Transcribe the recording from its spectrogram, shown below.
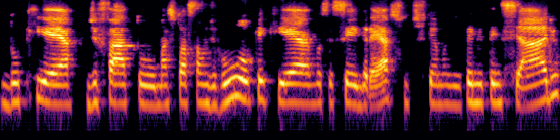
do que é de fato uma situação de rua, o que é você ser egresso do sistema penitenciário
